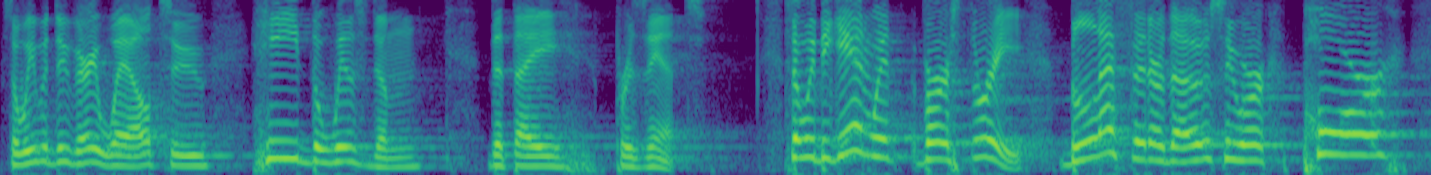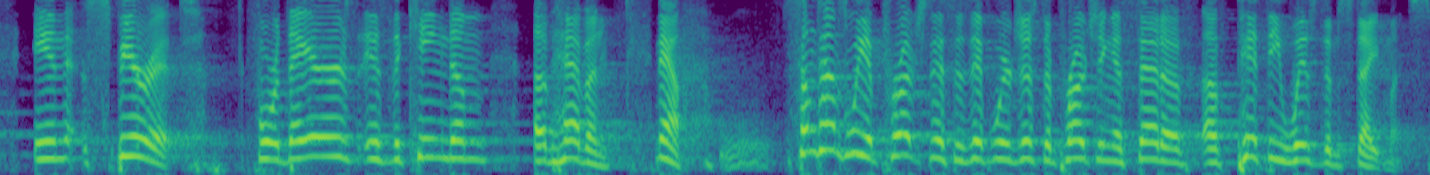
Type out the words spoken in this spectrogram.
So we would do very well to heed the wisdom that they present. So we begin with verse 3 Blessed are those who are poor in spirit, for theirs is the kingdom of heaven. Now, sometimes we approach this as if we're just approaching a set of, of pithy wisdom statements.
